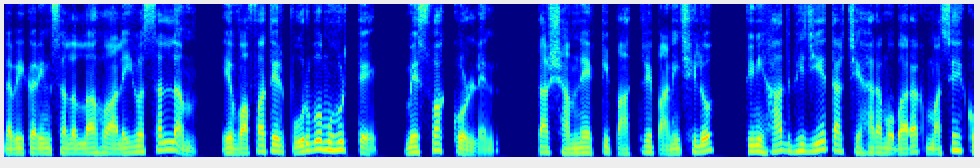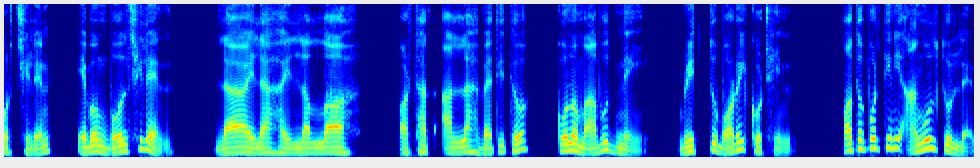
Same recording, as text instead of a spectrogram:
নবী করিম সাল্লাল্লাহু আলহিউসাল্লাম এ ওয়াফাতের পূর্ব মুহূর্তে মেসওয়াক করলেন। তার সামনে একটি পাত্রে পানি ছিল, তিনি হাত ভিজিয়ে তার চেহারা মোবারক মাসেহ করছিলেন এবং বলছিলেন, লা ইলাহা ইল্লাল্লাহ অর্থাৎ আল্লাহ ব্যতীত কোনো মাবুদ নেই, মৃত্যু বড়ই কঠিন। অতপর তিনি আঙুল তুললেন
